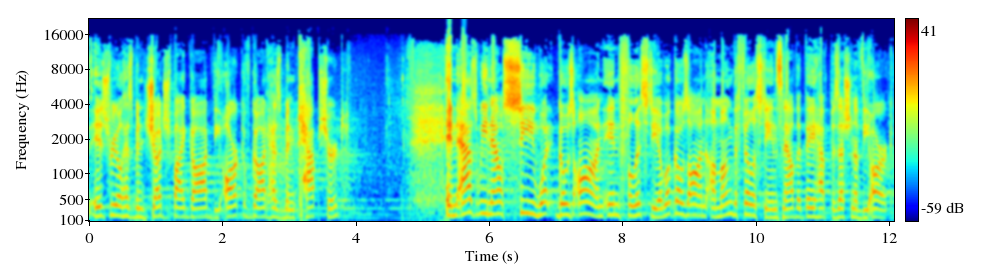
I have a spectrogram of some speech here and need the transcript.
Israel has been judged by God, the ark of God has been captured. And as we now see what goes on in Philistia, what goes on among the Philistines now that they have possession of the ark,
